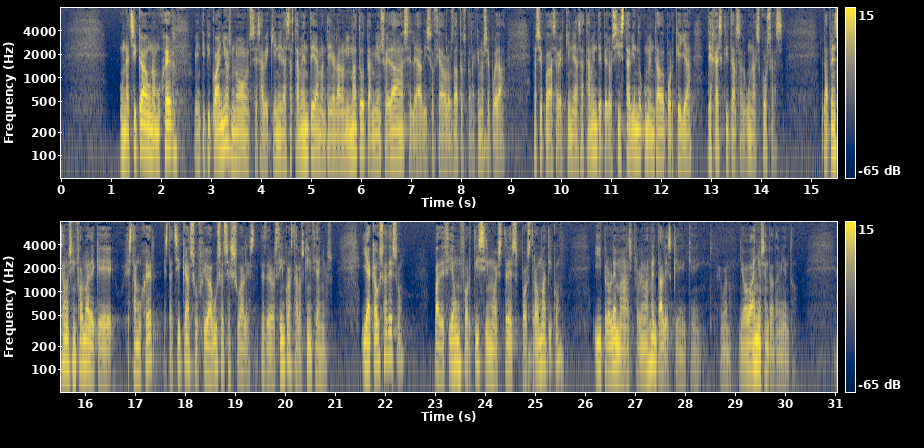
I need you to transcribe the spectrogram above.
Una chica, una mujer, veintipico años, no se sabe quién era exactamente, ha mantenido el anonimato, también su edad, se le ha disociado los datos para que no se pueda, no se pueda saber quién era exactamente, pero sí está bien documentado porque ella deja escritas algunas cosas. La prensa nos informa de que esta mujer, esta chica, sufrió abusos sexuales desde los 5 hasta los 15 años y a causa de eso padecía un fortísimo estrés postraumático y problemas, problemas mentales que, que bueno, llevaba años en tratamiento.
